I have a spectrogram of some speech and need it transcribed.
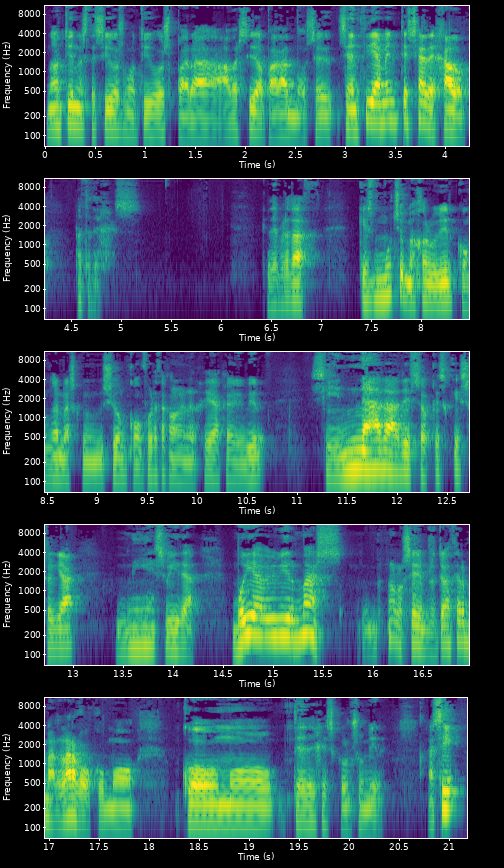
No tiene excesivos motivos para haber sido apagando. sencillamente se ha dejado. No te dejes. Que de verdad, que es mucho mejor vivir con ganas, con ilusión, con fuerza, con energía, que vivir sin nada de eso, que es que eso ya ni es vida. ¿Voy a vivir más? No lo sé, pero te voy a hacer más largo como, como te dejes consumir. Así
